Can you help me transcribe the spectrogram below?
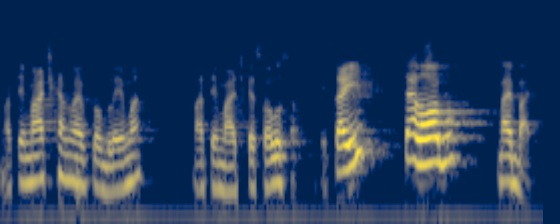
matemática não é problema, matemática é solução. É isso aí, até logo, bye bye.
